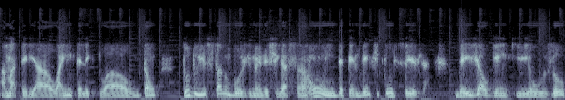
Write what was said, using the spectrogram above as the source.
a material, a intelectual. Então, tudo isso está no bojo de uma investigação, independente de quem seja. Desde alguém que ousou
